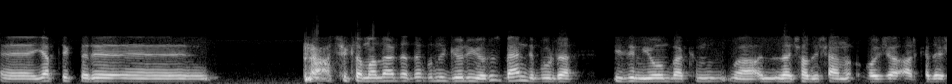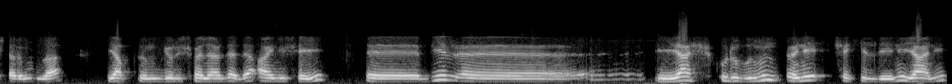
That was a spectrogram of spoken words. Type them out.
e, yaptıkları e, açıklamalarda da bunu görüyoruz. Ben de burada bizim yoğun bakımda çalışan hoca arkadaşlarımla yaptığım görüşmelerde de aynı şeyi e, bir e, yaş grubunun öne çekildiğini yani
